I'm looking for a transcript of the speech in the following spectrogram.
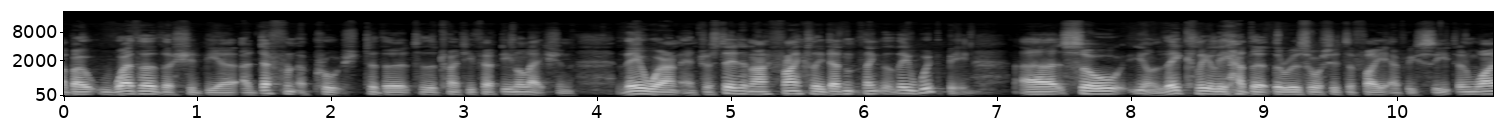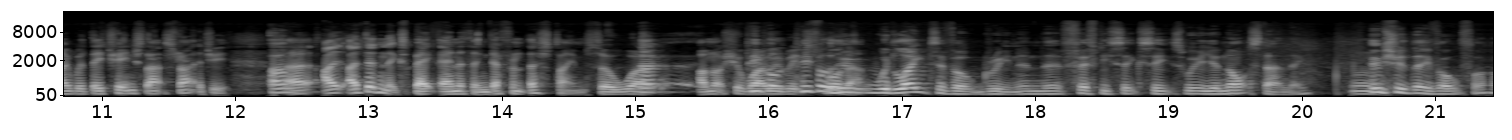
about whether there should be a, a, different approach to the to the 2015 election. They weren't interested, and I frankly didn't think that they would be. Uh, so you know they clearly had the, the, resources to fight every seat, and why would they change that strategy? Um, uh, I, I, didn't expect anything different this time, so uh, I'm not sure people, why we would People who that. would like to vote Green in the 56 seats where you're not standing, mm. who should they vote for?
